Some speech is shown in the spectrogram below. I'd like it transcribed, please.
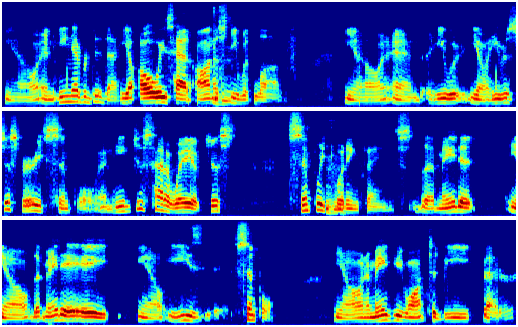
You know, and he never did that. He always had honesty mm-hmm. with love. You know, and he would, you know, he was just very simple, and he just had a way of just simply mm-hmm. putting things that made it, you know, that made a, you know, easy, simple, you know, and it made you want to be better.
